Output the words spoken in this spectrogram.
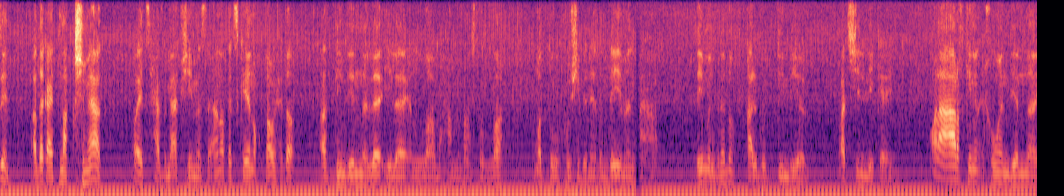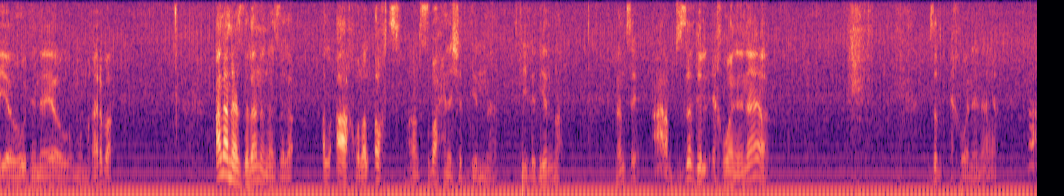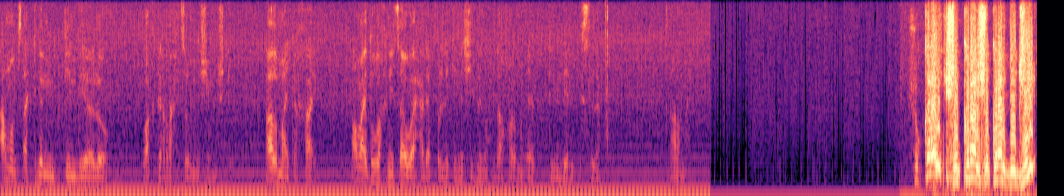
زين. هذاك غيتناقش معاك ويتحد معاك في شي مسألة أنا عطيتك هي نقطة واحدة الدين ديالنا لا إله إلا الله محمد رسول الله. وما تدوخوش بنادم. دايما معاه دايما بنادم في قلبه الدين ديالو. وهادشي اللي كاين. وأنا عارف كاين الإخوان ديالنا يهود هنايا وهما مغاربه أنا نازل أنا نازل. الأخ ولا الأخت. راه الصباح حنا شادين الفيله ديالنا. فهمتي؟ عارف بزاف ديال الإخوان هنايا. بزاف الاخوان هنايا راهم متاكدين من الدين ديالو واخدين راحتهم ماشي مشكل. ها المايك أخاي وما يدوخني حتى واحد يقول لي كاين شي دين واحد آخر من غير الدين ديال الإسلام. ها المايك. شكرا شكرا شكرا دي جي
